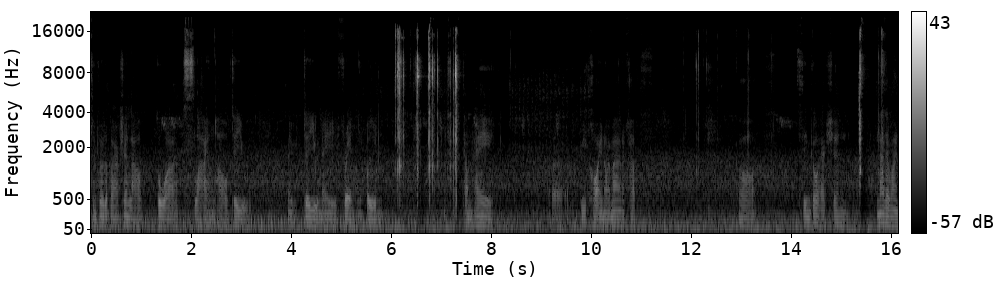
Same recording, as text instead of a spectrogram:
Single Double Action แล้วตัวสไลด์ของเขาจะอยู่ จะอยู่ในเฟรมของปืนทำให้วีคอยน้อยมากนะครับ ก็ Single Action น่าจะประมาณ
